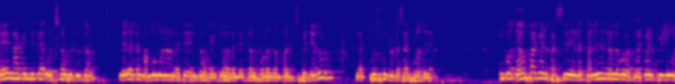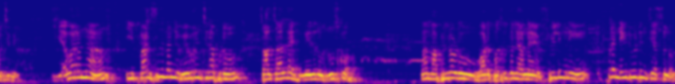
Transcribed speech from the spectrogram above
ఏ నాకు ఎందుకు వచ్చినప్పుడు చూద్దాం. లేదంటే మా అమ్మ మా నాన్న అయితే ఎంతో ఒక ఎకరం రెండు ఎకరాలు పొలం సంపాదించి పెట్టారు. ఇంకా చూసుకుంటుంటే సరిపోతులే ఇంకో దౌర్భాగ్యమైన పరిస్థితి ఏంటంటే తల్లిదండ్రులు కూడా ఒక రకమైన ఫీలింగ్ వచ్చింది. ఎవరన్నా ఈ పరిస్థితులన్నీ వివరించినప్పుడు చాలు చాలే నీది నువ్వు చూసుకో. మా పిల్లోడు వాడు బతుకుతలే అనే ఫీలింగ్ని ఇప్పుడే నెగిటివిటీని చేస్తున్నావు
